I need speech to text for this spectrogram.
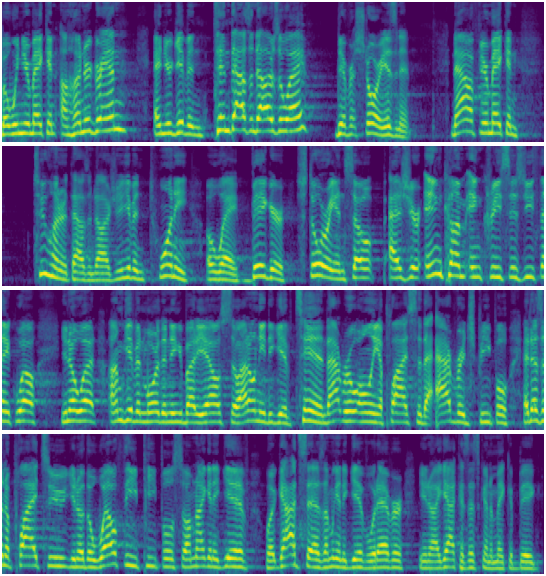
But when you're making a hundred grand and you're giving $10,000 away, different story, isn't it? Now, if you're making $200,000. You're giving 20 away. Bigger story. And so as your income increases, you think, well, you know what? I'm giving more than anybody else, so I don't need to give 10. That rule only applies to the average people. It doesn't apply to, you know, the wealthy people, so I'm not going to give what God says. I'm going to give whatever, you know, I got because that's going to make a big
